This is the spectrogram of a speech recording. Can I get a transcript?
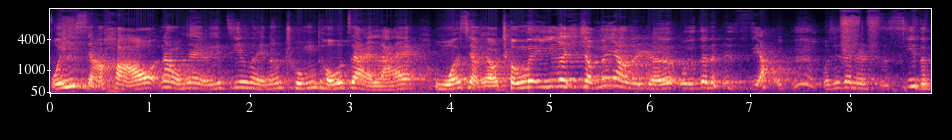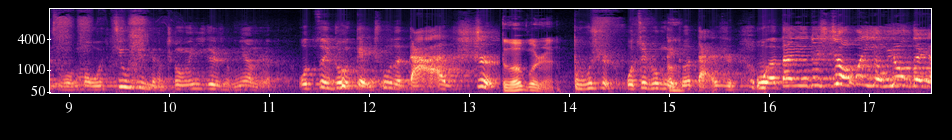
我一想，好，那我现在有一个机会能从头再来。我想要成为一个什么样的人？我就在那儿想，我就在那儿仔细的琢磨，我究竟想成为一个什么样的人？我最终给出的答案是。德国人，不是，我最终给出的答案是，我要当一个对社会有用的人，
